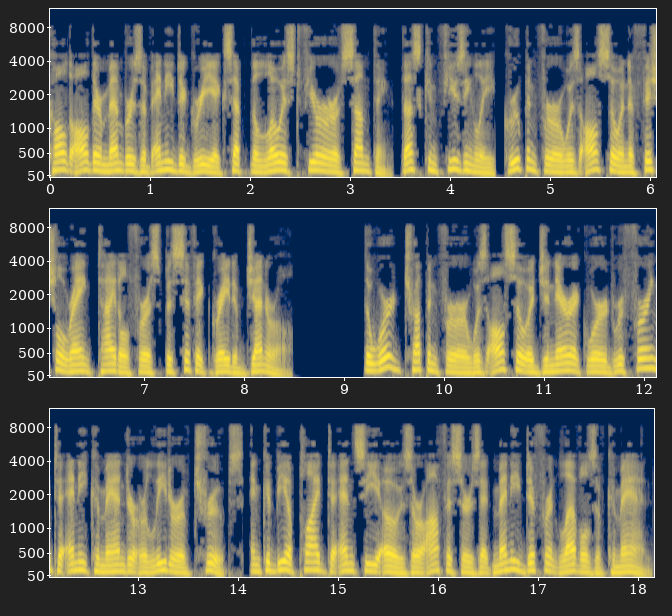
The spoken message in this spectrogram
called all their members of any degree except the lowest Führer of something, thus confusingly, Gruppenführer was also an official rank title for a specific grade of general. The word Truppenführer was also a generic word referring to any commander or leader of troops, and could be applied to NCOs or officers at many different levels of command.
